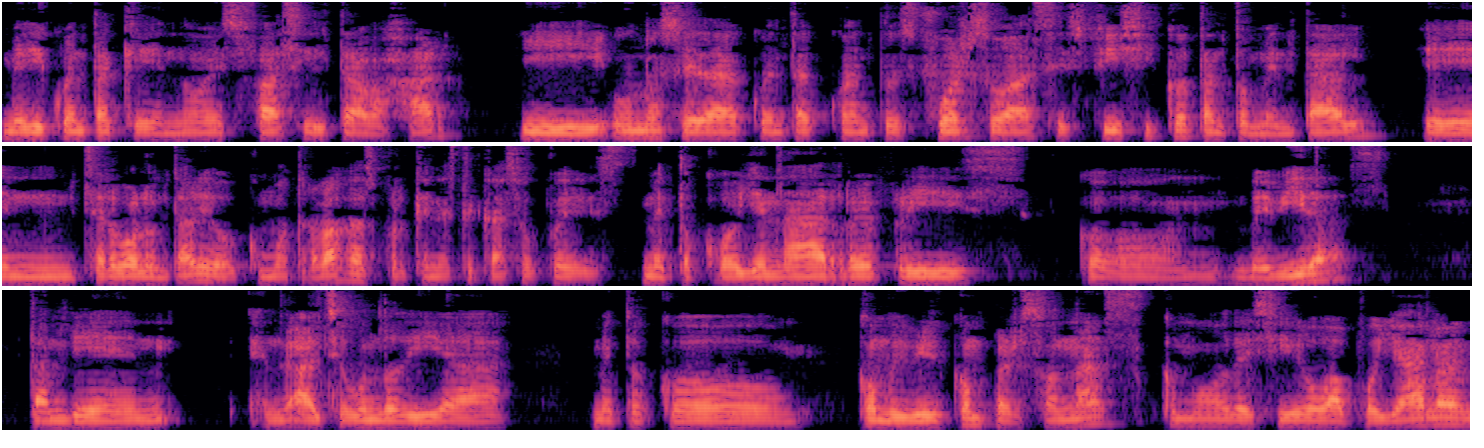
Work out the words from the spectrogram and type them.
Me di cuenta que no es fácil trabajar y uno se da cuenta cuánto esfuerzo haces físico, tanto mental en ser voluntario, cómo trabajas, porque en este caso pues me tocó llenar refries con bebidas. También al segundo día me tocó convivir con personas, como decir, o apoyarlas,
